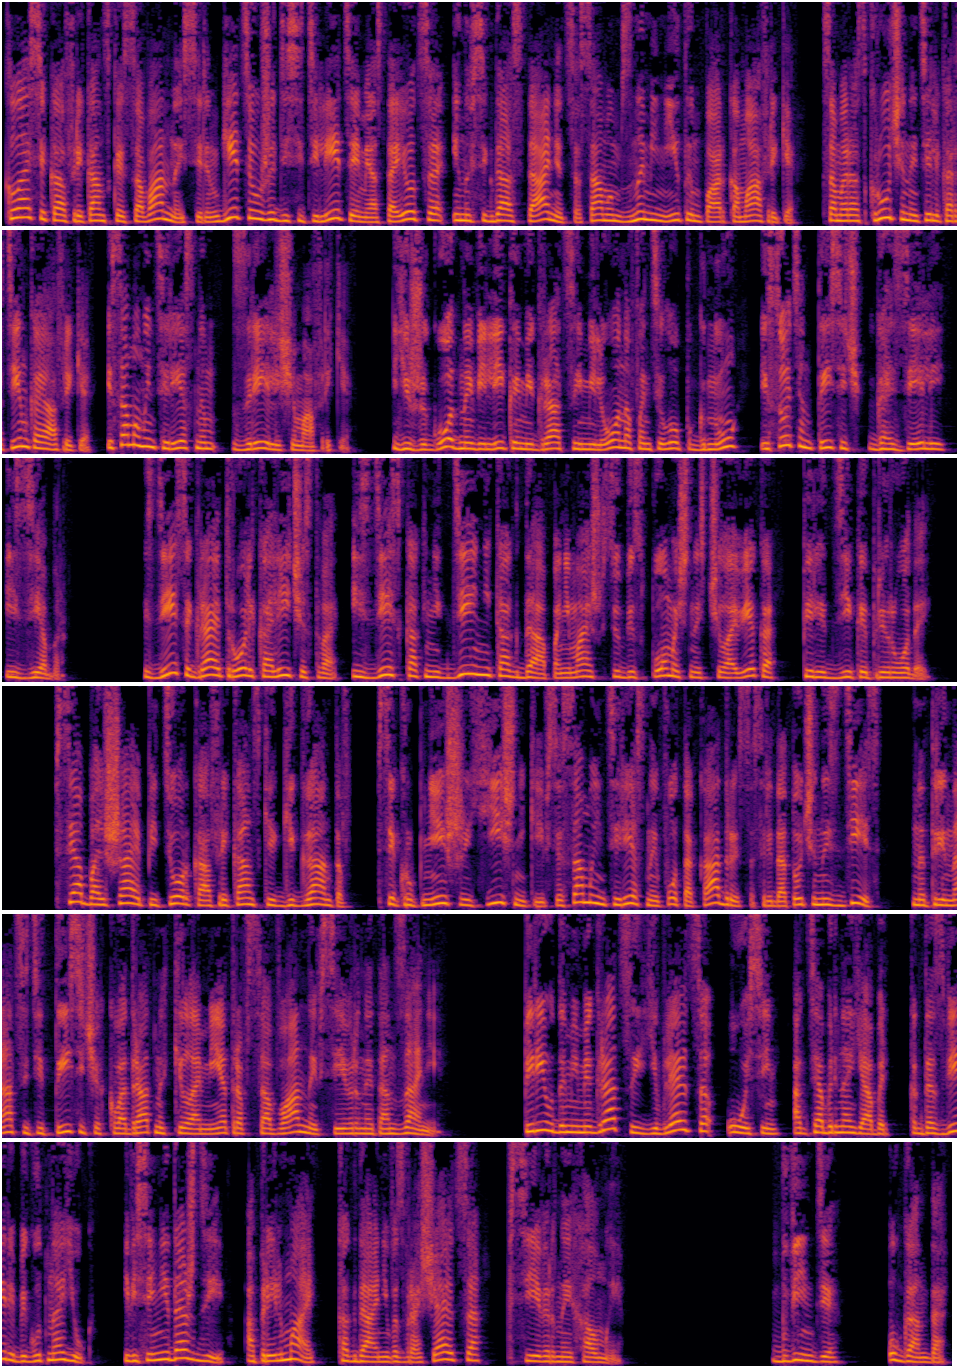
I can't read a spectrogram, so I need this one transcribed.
Классика африканской саванны Серенгети уже десятилетиями остается и навсегда останется самым знаменитым парком Африки – самой раскрученной телекартинкой Африки и самым интересным зрелищем Африки. Ежегодной великой миграции миллионов антилоп гну и сотен тысяч газелей и зебр. Здесь играет роль количества, и здесь как нигде и никогда понимаешь всю беспомощность человека перед дикой природой. Вся большая пятерка африканских гигантов, все крупнейшие хищники и все самые интересные фотокадры сосредоточены здесь, на 13 тысячах квадратных километров саванны в Северной Танзании. Периодами миграции являются осень, октябрь-ноябрь, когда звери бегут на юг, и весенние дожди, апрель-май, когда они возвращаются в северные холмы. Бвинди, Уганда.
